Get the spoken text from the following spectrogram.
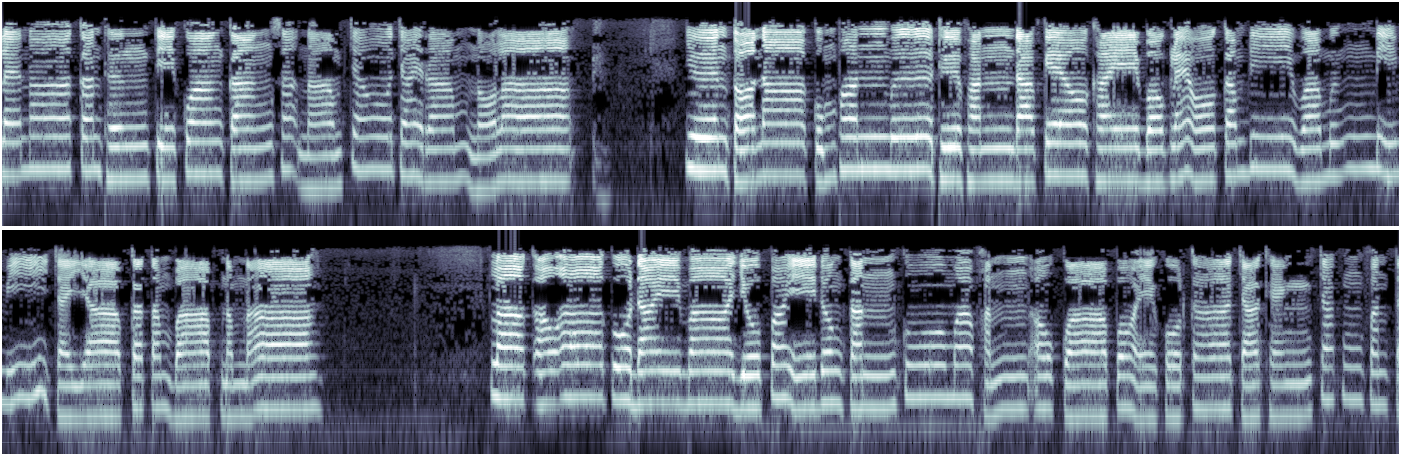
และนากันถึงตีกว้างกลางสนามเจ้าใจรำหนอลา ยืนต่อหน้ากลุ่มพันมือถือพันดาบแก้วไข่บอกแล้วกำดีว่ามึงนี่มีใจหยาบกระตำบาปนำนาลากเอาอากูใดมาอยู่ไปดงตันกูมาพันเอากว่าป้อยโคดกาจะแข่งจักฟันแต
